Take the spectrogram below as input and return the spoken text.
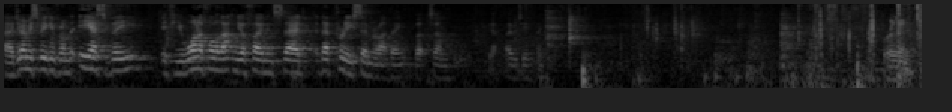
Uh, Jeremy's speaking from the ESV. If you want to follow that on your phone instead, they're pretty similar, I think. But um, yeah, over to you. Thank you. Brilliant.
